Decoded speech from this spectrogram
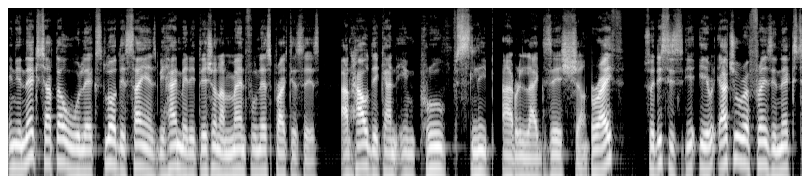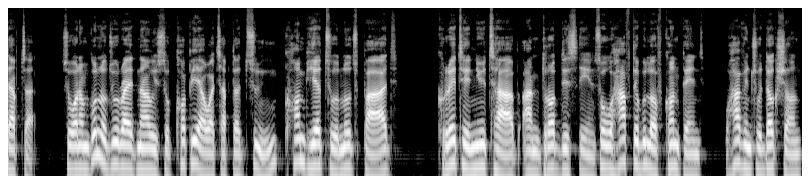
In the next chapter, we will explore the science behind meditation and mindfulness practices and how they can improve sleep and relaxation. Right? So this is actual reference in the next chapter. So what I'm going to do right now is to copy our chapter 2, come here to a Notepad, create a new tab, and drop this in. So we'll have table of content, we'll have introduction,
